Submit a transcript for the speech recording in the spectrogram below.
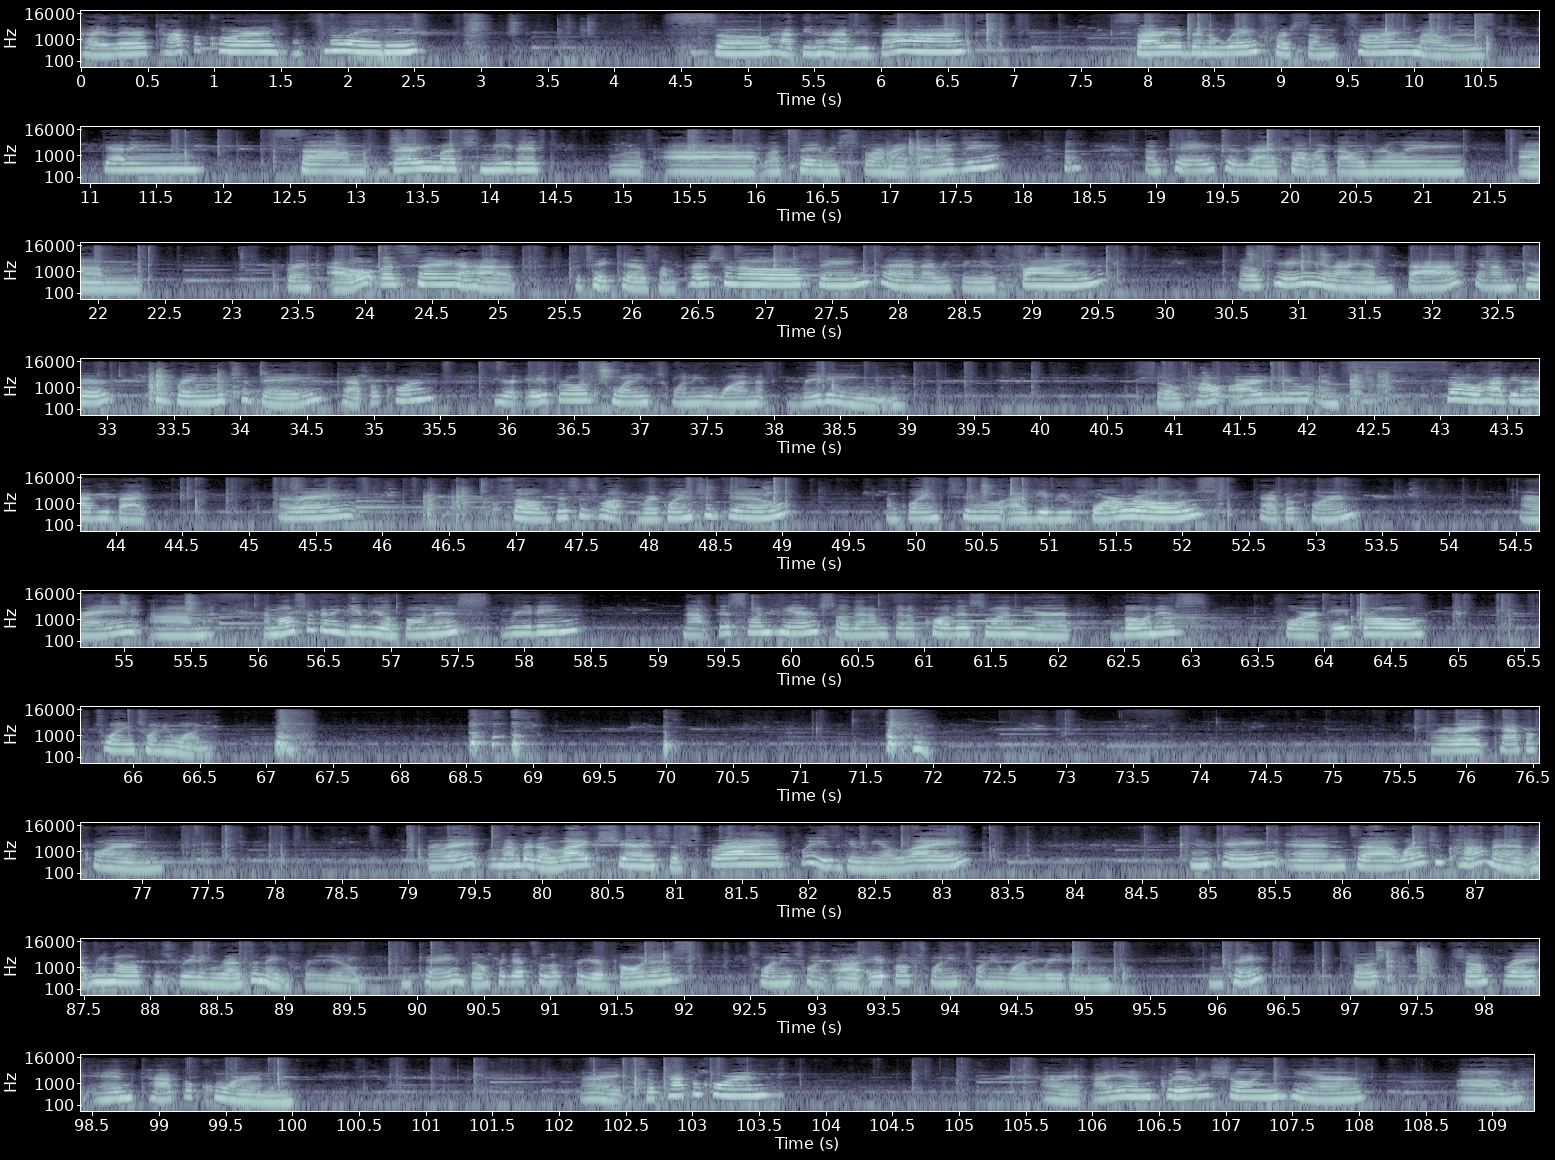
Hi there, Capricorn. It's Milady. So happy to have you back. Sorry I've been away for some time. I was getting some very much needed, uh, let's say, restore my energy. okay, because I felt like I was really um, burnt out, let's say. I had to take care of some personal things and everything is fine. Okay, and I am back and I'm here to bring you today, Capricorn, your April 2021 reading. So how are you? And so happy to have you back. All right. So this is what we're going to do. I'm going to uh, give you four rows, Capricorn. All right. Um, I'm also going to give you a bonus reading not this one here. So then I'm going to call this one your bonus for April 2021. All right, Capricorn. All right, remember to like, share, and subscribe. Please give me a like. Okay, and uh, why don't you comment? Let me know if this reading resonates for you. Okay, don't forget to look for your bonus 2020 uh, April 2021 reading. Okay, so let's jump right in Capricorn. All right, so Capricorn. All right, I am clearly showing here um,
